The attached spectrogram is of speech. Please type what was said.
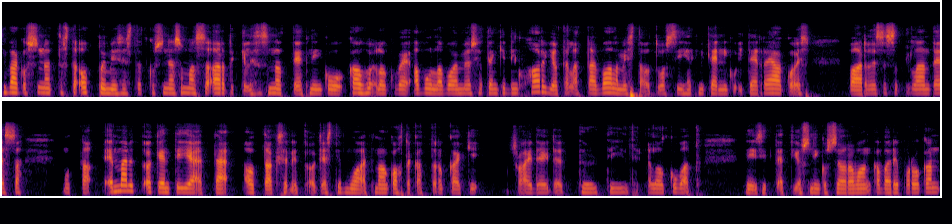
hyvä kun sanoit tuosta oppimisesta, että kun siinä samassa artikkelissa sanottiin, että niin kuin kauhuelokuvien avulla voi myös jotenkin niin kuin harjoitella tai valmistautua siihen, että miten niin kuin itse reagoisi vaarallisessa tilanteessa, mutta en mä nyt oikein tiedä, että auttaako se nyt oikeasti mua, että mä oon kohta katsonut kaikki Friday the 13th elokuvat, niin sitten, että jos niin seuraavan kaveriporukan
